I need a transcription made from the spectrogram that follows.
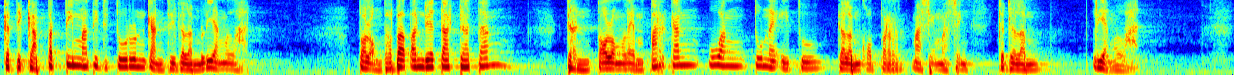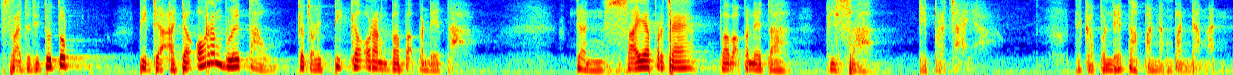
ketika peti mati diturunkan di dalam liang lahat, tolong Bapak Pendeta datang dan tolong lemparkan uang tunai itu dalam koper masing-masing ke dalam liang lahat. Setelah itu ditutup, tidak ada orang boleh tahu kecuali tiga orang Bapak Pendeta. Dan saya percaya Bapak Pendeta bisa dipercaya. Tiga pendeta pandang-pandangan.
